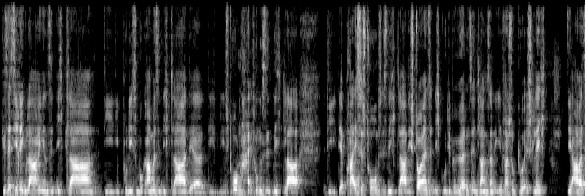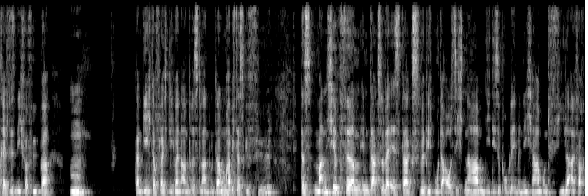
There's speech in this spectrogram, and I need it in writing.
gesetzliche Regularien sind nicht klar, die, die politischen Programme sind nicht klar, der, die, die Stromleitungen sind nicht klar, die, der Preis des Stroms ist nicht klar, die Steuern sind nicht gut, die Behörden sind langsam, die Infrastruktur ist schlecht, die Arbeitskräfte sind nicht verfügbar, hm, dann gehe ich doch vielleicht lieber in ein anderes Land. Und darum habe ich das Gefühl, dass manche Firmen im DAX oder S-DAX wirklich gute Aussichten haben, die diese Probleme nicht haben und viele einfach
